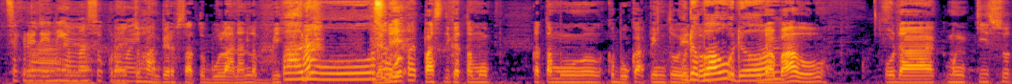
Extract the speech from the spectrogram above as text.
security Nah, ini yang iya. masuk Nah, rumah itu itu. hampir satu bulanan lebih. Waduh, jadi pas diketemu ketemu kebuka pintu Udah itu bau dong. udah bau udah mengkisut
